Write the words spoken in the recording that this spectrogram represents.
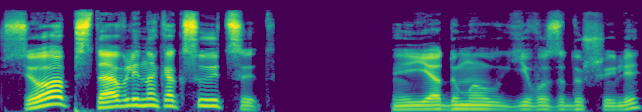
Все обставлено как суицид. Я думал, его задушили.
